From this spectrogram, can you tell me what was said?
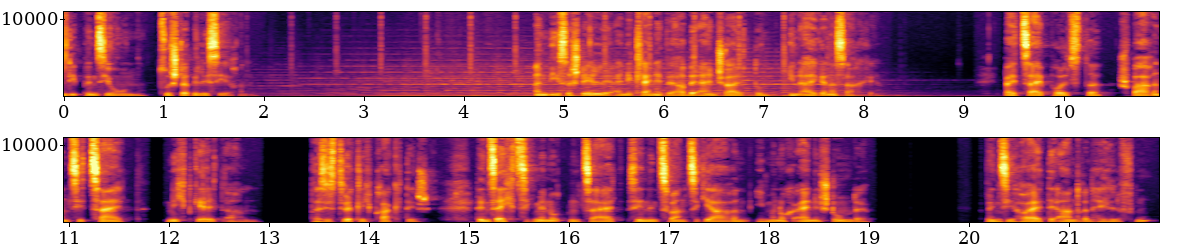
die Pension zu stabilisieren? An dieser Stelle eine kleine Werbeeinschaltung in eigener Sache. Bei Zeitpolster sparen Sie Zeit, nicht Geld an. Das ist wirklich praktisch, denn 60 Minuten Zeit sind in 20 Jahren immer noch eine Stunde. Wenn Sie heute anderen helfen,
